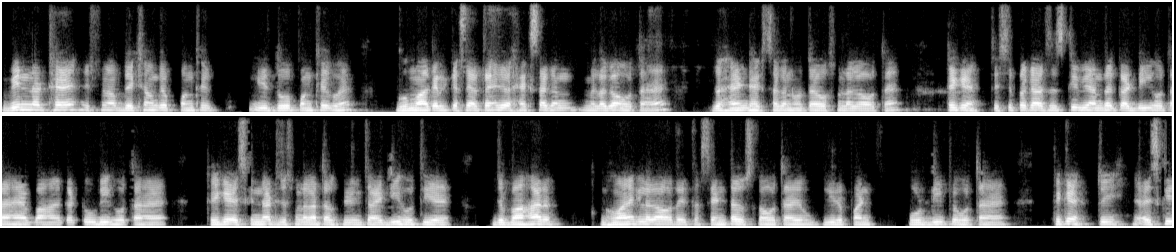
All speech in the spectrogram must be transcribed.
विन नट है, इसमें आप देखे होंगे, पंखे ये दो पंखे को है। घुमा करके कैसे आते हैं? जो हेक्सागन में लगा होता है, जो हैंड हेक्सागन होता है, उसमें लगा होता है। ठीक है? तो इसी प्रकार से इसके भी अंदर का डी होता है, बाहर का टू डी होता है। ठीक है? इसकी नट जिसमें लगाता है उसकी ऊंचाई डी होती है, जो बाहर घुमाने के लगा होता है, इसका सेंटर उसका होता है ज़ीरो पॉइंट फोर डी पे होता है। ठीक है? तो इसकी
